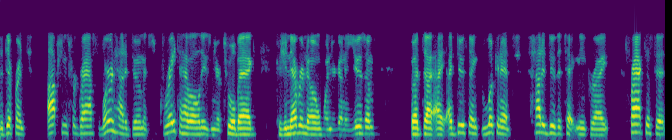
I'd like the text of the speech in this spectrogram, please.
the different options for grafts, learn how to do them. It's great to have all these in your tool bag because you never know when you're going to use them. But uh, I, I do think looking at how to do the technique right, practice it,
